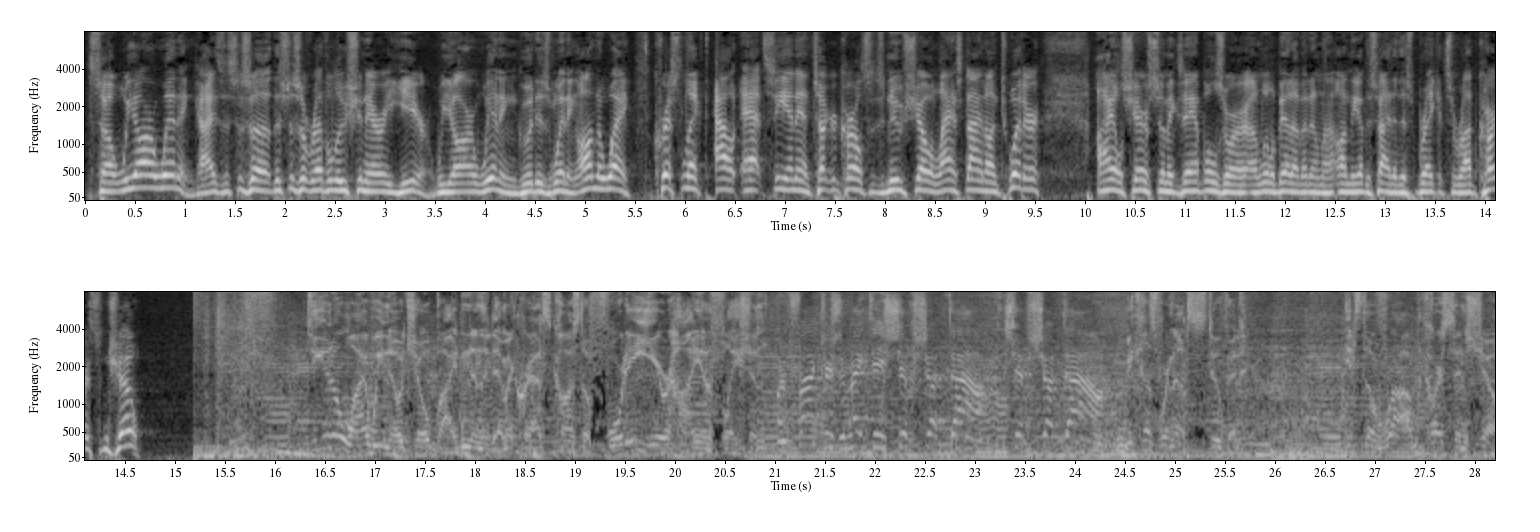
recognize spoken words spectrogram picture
So we are winning, guys. This is a this is a revolutionary year. We are winning. Good is winning. On the way, Chris Licht out at CNN. Tucker Carlson's new show last night on Twitter. I'll share some examples or a little bit of it on the, on the other side of this break. It's a Rob Carson show. Do you know why we know Joe Biden and the Democrats caused a 40 year high inflation? When factories that make these ships shut down, ships shut down. Because we're not stupid. It's the Rob Carson Show.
